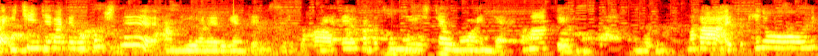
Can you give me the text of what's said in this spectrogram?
ばか1日だけ残して、あの URL 限定にするとかっていう形にしちゃうのはいいんじゃないかなっていうふうに思ってます。また、えっと、昨日ね、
